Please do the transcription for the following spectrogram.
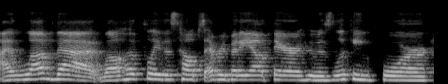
I love that. Well, hopefully, this helps everybody out there who is looking for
